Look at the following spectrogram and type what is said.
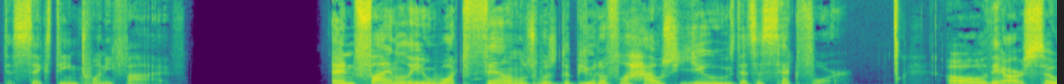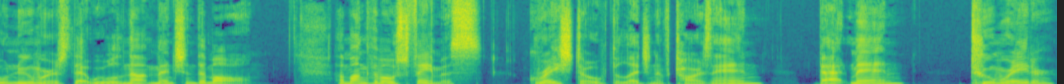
to 1625. And finally, what films was the beautiful house used as a set for? Oh, they are so numerous that we will not mention them all. Among the most famous, Greystoke, The Legend of Tarzan, Batman, Tomb Raider,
